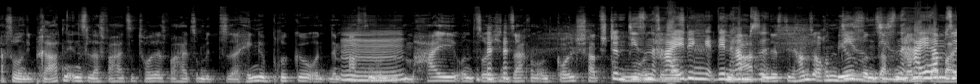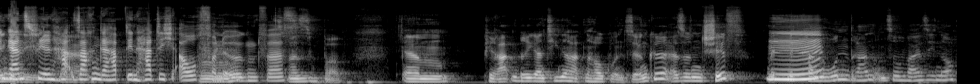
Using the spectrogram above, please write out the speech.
Achso, und die Pirateninsel, das war halt so toll, das war halt so mit so einer Hängebrücke und einem Affen und mit einem Hai und solchen Sachen und Goldschatz. Mhm. Stimmt, diesen Hai, den, den haben sie. Den haben sie auch in mehreren diesen, Sachen Diesen Hai haben sie in ganz gelegt. vielen ha Ja. Sachen gehabt, den hatte ich auch von irgendwas. Das war super. Ähm, Piratenbrigantine hatten Hauke und Sönke, also ein Schiff mit, Mhm. mit Kanonen dran und so, weiß ich noch.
